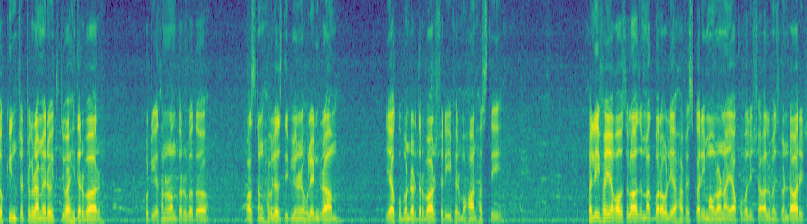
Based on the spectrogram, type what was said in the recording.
দক্ষিণ চট্টগ্রামের ঐতিহ্যবাহী দরবার, পটিয়া থানার অন্তর্গত পাঁচ নং হাবিলাসদ্বীপ ইউনিয়ন হুলেন গ্রাম ইয়াকুবন্ডার দরবার শরীফের মহান হস্তি, খলিফা ইয়াউসুল আজম আকবর আউলিয়া হাফেজ কারি মাওলানা ইয়াকুব আলী শাহ আল মজবন্ডারির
